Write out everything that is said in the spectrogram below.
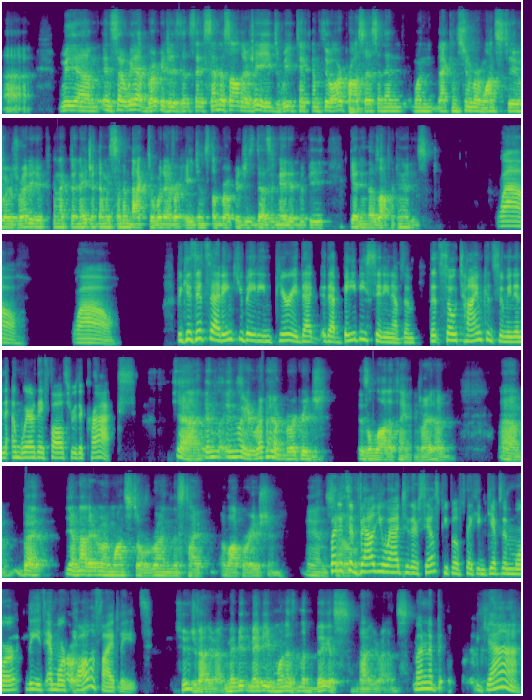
Uh, we um, and so we have brokerages that say send us all their leads. We take them through our process, and then when that consumer wants to or is ready to connect to an agent, then we send them back to whatever agents the brokerage is designated would be getting those opportunities. Wow. Wow. because it's that incubating period, that that babysitting of them that's so time consuming and, and where they fall through the cracks. Yeah, and and like running a brokerage is a lot of things, right? Um, but you know, not everyone wants to run this type of operation. And but so, it's a value add to their salespeople if they can give them more leads and more Oh. qualified leads. huge value add. Maybe maybe one of the biggest value adds. One of the- yeah.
